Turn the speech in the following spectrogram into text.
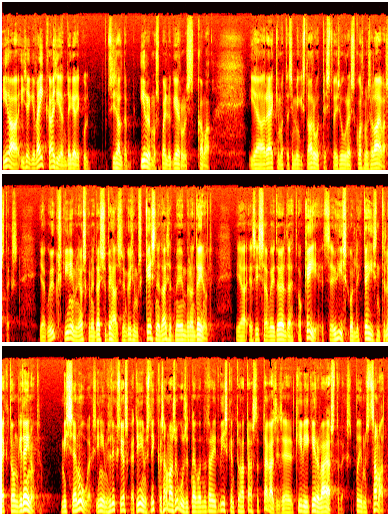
iga, isegi väike asi on tegelikult, sisaldab hirmus palju keerulist kama. ja rääkimata siin mingist arvutist või suurest kosmoselaevast, eks. ja kui ükski inimene ei oska neid asju teha, siis on küsimus, kes need asjad meie ümber on teinud. ja, ja siis sa võid öelda, et okei okay,, et see ühiskondlik tehisintellekt ongi teinud mis see muu, eks, inimesed üksi ei oska, et inimesed ikka samasugused, nagu nad olid viiskümmend tuhat aastat tagasi, see kivi-kirve ajastul, eks, põhimõtteliselt samad.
